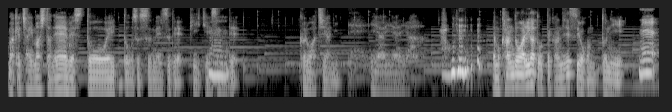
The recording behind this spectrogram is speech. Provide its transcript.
負けちゃいましたね。ベスト8を進めずで、PK 戦で、クロアチアに。いやいやいや。でも感動ありがとうって感じですよ、本当に。ね、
